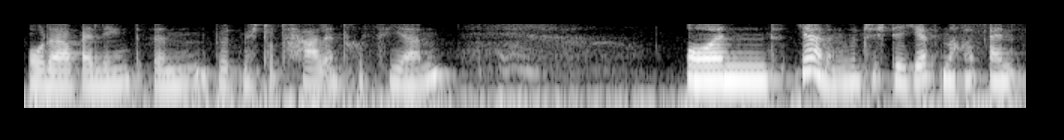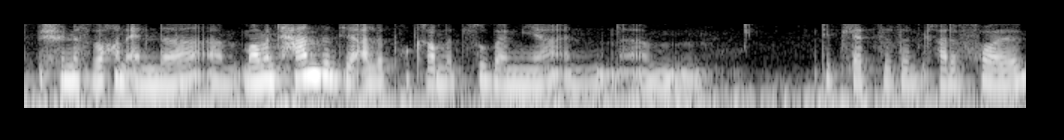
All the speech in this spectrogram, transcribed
oder bei LinkedIn. Würde mich total interessieren. Und ja, dann wünsche ich dir jetzt noch ein schönes Wochenende. Ähm, momentan sind ja alle Programme zu bei mir. In, ähm, die Plätze sind gerade voll.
